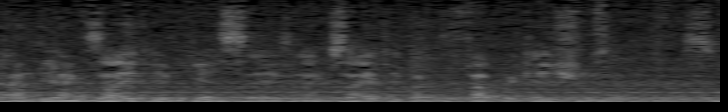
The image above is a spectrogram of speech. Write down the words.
And the anxiety of hearsay is an anxiety about the fabrication of evidence.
